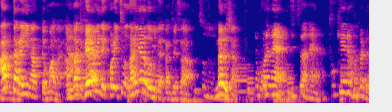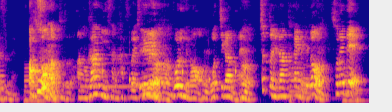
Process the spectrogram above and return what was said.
あったらいいなって思わない？あの、だってフェアウェイでこれいつも何ヤードみたいな感じでさ、そうそうそうなるじゃん。でもこれね、実はね、時計でも測れたりするんだよ。あ、そうなの？そうそう。あの、ガーミンさんが発売してるゴルフのウォッチがあるのね。うんちょっと値段高いんだけど、それで、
